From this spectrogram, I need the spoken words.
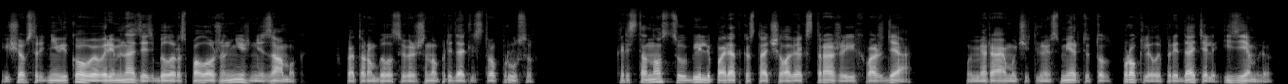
Еще в средневековые времена здесь был расположен Нижний замок, в котором было совершено предательство прусов. Крестоносцы убили порядка ста человек стражи и их вождя. Умирая мучительной смертью, тот проклял и предателя, и землю.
